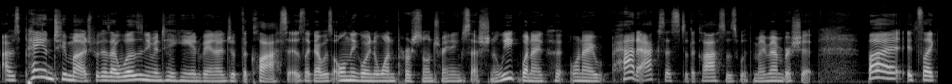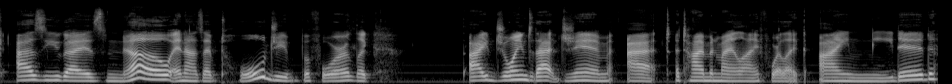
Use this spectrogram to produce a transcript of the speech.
i was paying too much because i wasn't even taking advantage of the classes. Like i was only going to one personal training session a week when i could when i had access to the classes with my membership. But it's like as you guys know and as i've told you before like i joined that gym at a time in my life where like i needed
